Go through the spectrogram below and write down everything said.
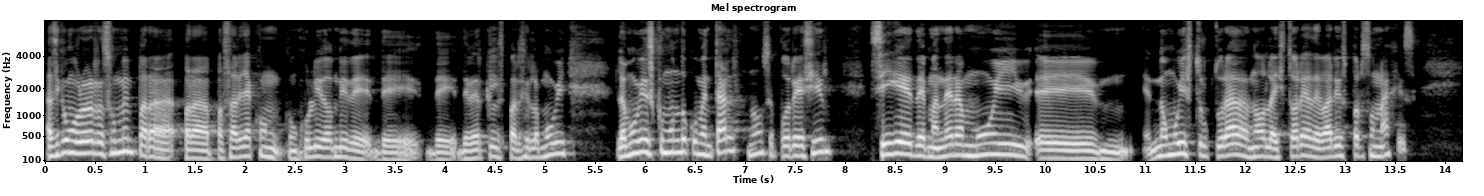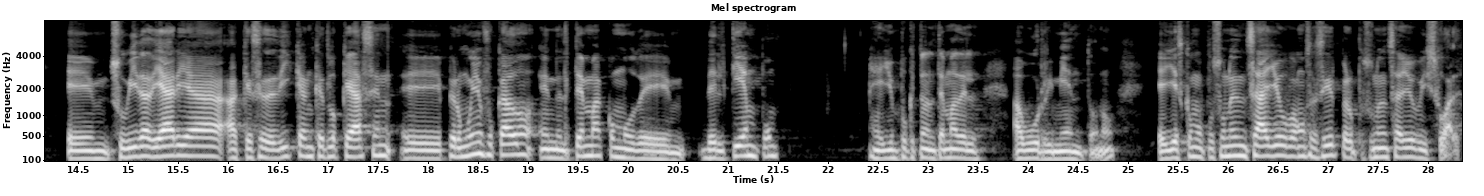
así como breve resumen, para, para pasar ya con, con Julio y Dondi de, de, de ver qué les pareció la movie. La movie es como un documental, ¿no? Se podría decir. Sigue de manera muy, eh, no muy estructurada, ¿no? La historia de varios personajes eh, su vida diaria, a qué se dedican, qué es lo que hacen, eh, pero muy enfocado en el tema como de, del tiempo eh, y un poquito en el tema del aburrimiento, ¿no? Y es como pues un ensayo, vamos a decir, pero pues un ensayo visual.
